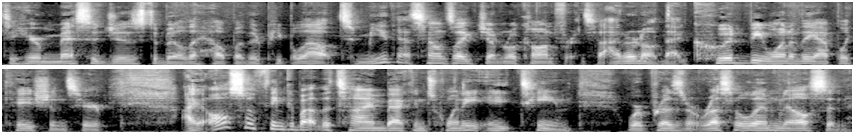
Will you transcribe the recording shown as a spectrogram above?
to hear messages to be able to help other people out. To me, that sounds like General Conference. I don't know. That could be one of the applications here. I also think about the time back in 2018 where President Russell M. Nelson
